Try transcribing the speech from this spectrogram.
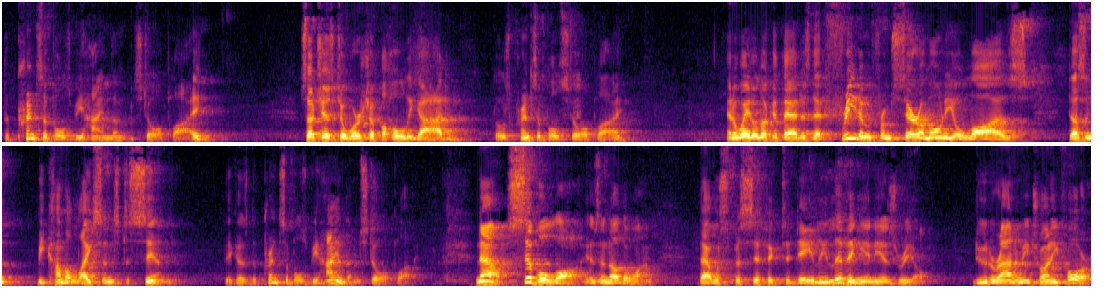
the principles behind them still apply, such as to worship a holy God. Those principles still apply. And a way to look at that is that freedom from ceremonial laws doesn't become a license to sin because the principles behind them still apply. Now, civil law is another one. That was specific to daily living in Israel. Deuteronomy 24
